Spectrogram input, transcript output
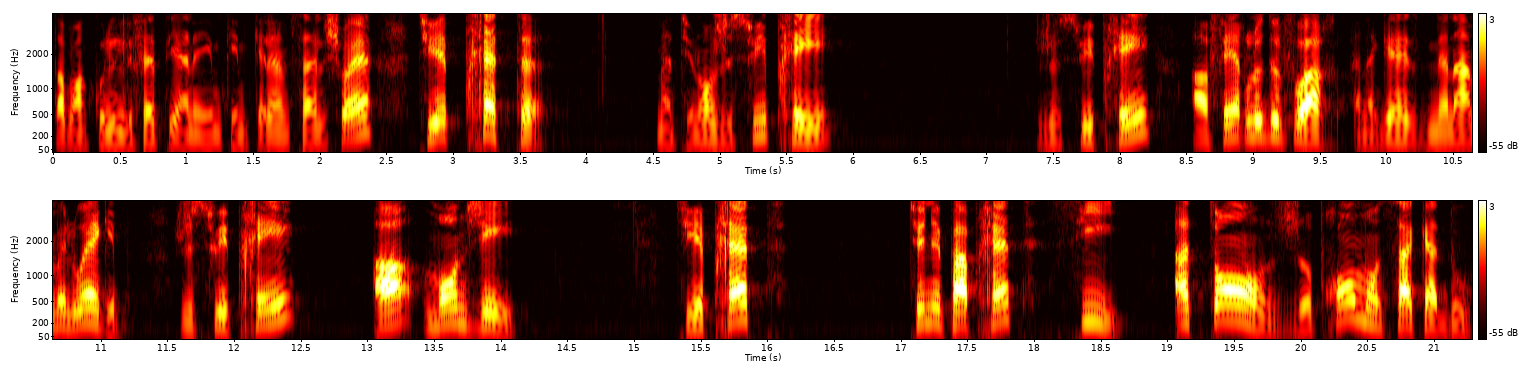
طبعا كل اللي فات يعني يمكن كلام سهل شوية. Tu es prête. Maintenant, je suis prêt. Je suis prêt à faire le devoir. أنا جاهز إن أنا أعمل واجب. Je suis prêt à manger. Tu es prête? Tu n'es pas prête? Si. Attends, je prends mon sac à dos.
